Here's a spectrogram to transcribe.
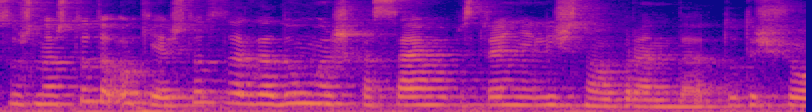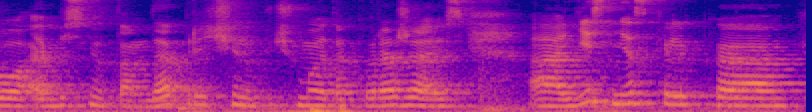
Слушай, ну а что ты, окей, что ты тогда думаешь касаемо построения личного бренда? Тут еще объясню там, да, причину, почему я так выражаюсь. А, есть несколько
